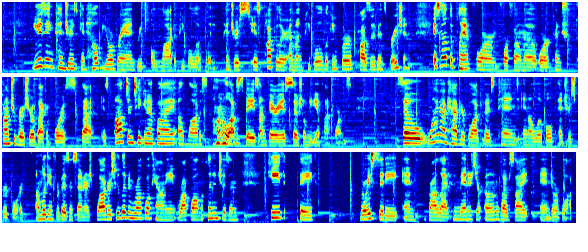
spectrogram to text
Using Pinterest can help your brand reach a lot of people locally. Pinterest is popular among people looking for positive inspiration. It's not the platform for FOMO or con- controversial back and forth that is often taken up by a lot of, on a lot of space on various social media platforms. So, why not have your blog post pinned in a local Pinterest group board? I'm looking for business owners, bloggers who live in Rockwall County, Rockwall, McLendon-Chisholm, Heath, Fate, Royse City, and Rowlett who manage their own website and or blog.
